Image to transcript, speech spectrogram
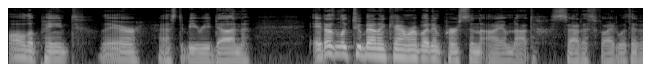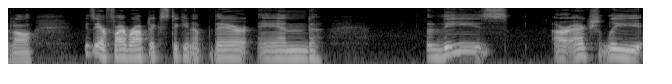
all the paint there has to be redone. It doesn't look too bad on camera, but in person I am not satisfied with it at all. You can see our fiber optics sticking up there, and these are actually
